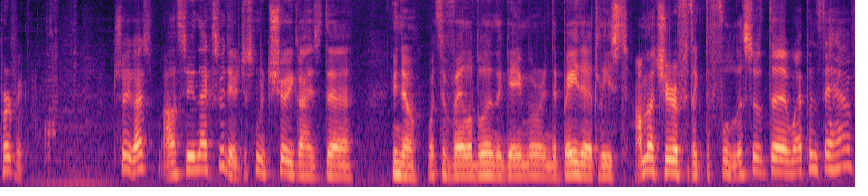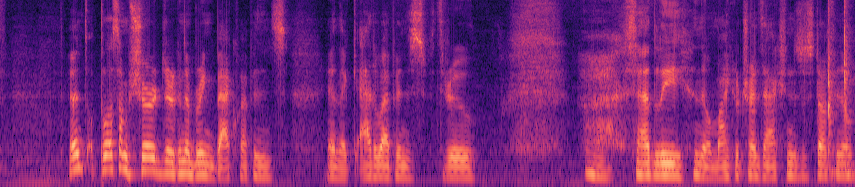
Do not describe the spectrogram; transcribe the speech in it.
Perfect. So, you guys, I'll see you next video. Just want to show you guys the, you know, what's available in the game or in the beta at least. I'm not sure if it's like the full list of the weapons they have. And plus, I'm sure they're gonna bring back weapons and like add weapons through Uh, sadly, you know, microtransactions and stuff, you know,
